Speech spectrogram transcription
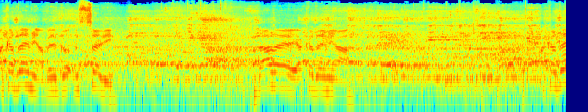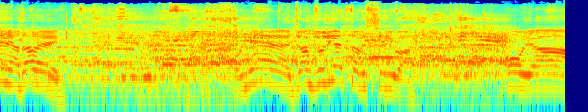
Akademia, wy go, wystrzeli. Dalej, Akademia. Akademia, dalej. O nie, Gian Giulietta wystrzeliła. O ja.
